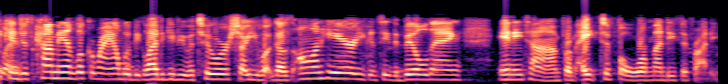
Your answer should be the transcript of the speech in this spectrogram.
fabulous. can just come in, look around. We'd be glad to give you a tour, show you what goes on here. You can see the building anytime from 8 to 4, Monday through Friday.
